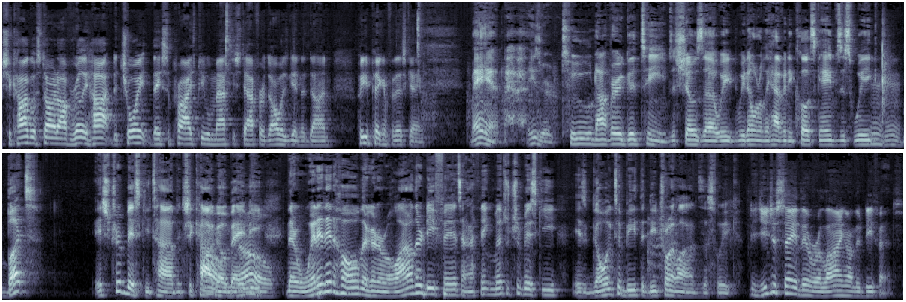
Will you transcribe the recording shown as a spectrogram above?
Chicago started off really hot. Detroit, they surprised people. Matthew Stafford's always getting it done. Who you picking for this game? Man, these are two not very good teams. This shows uh, we we don't really have any close games this week, Mm-hmm. but it's Trubisky time in Chicago, Oh, baby. no. They're winning at home. They're going to rely on their defense, and I think Mitchell Trubisky is going to beat the Detroit Lions this week. Did you just say they're relying on their defense?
